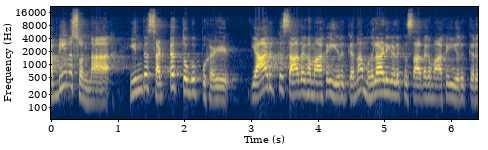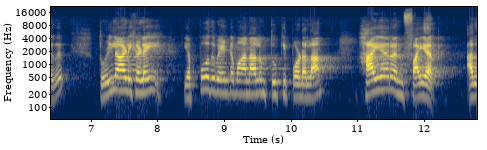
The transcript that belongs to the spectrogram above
அப்படின்னு சொன்னால் இந்த சட்ட தொகுப்புகள் யாருக்கு சாதகமாக இருக்குன்னா முதலாளிகளுக்கு சாதகமாக இருக்கிறது. தொழிலாளிகளை எப்போது வேண்டுமானாலும் தூக்கி போடலாம். ஹயர் அண்ட் ஃபயர் அது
